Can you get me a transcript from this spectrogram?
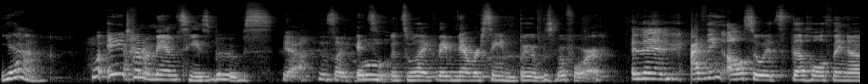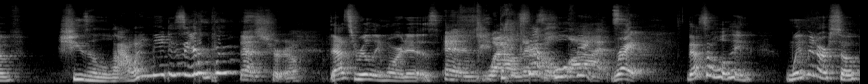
Yeah. Well, anytime a man sees boobs, Yeah. It's like, it's ooh. it's like they've never seen boobs before. and then I think also it's the whole thing of she's allowing me to see her boobs. that's true. That's really more it is. And wow, That's there's that a whole lot. Thing. Right. That's the whole thing. Women are so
